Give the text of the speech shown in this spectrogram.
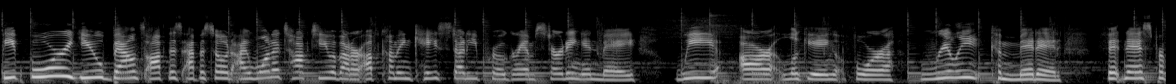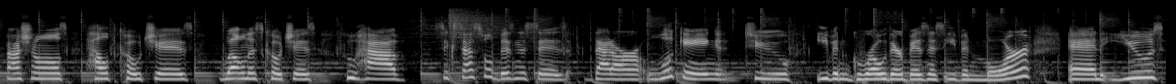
before you bounce off this episode, I want to talk to you about our upcoming case study program starting in May. We are looking for really committed fitness professionals, health coaches, wellness coaches who have successful businesses that are looking to even grow their business even more and use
